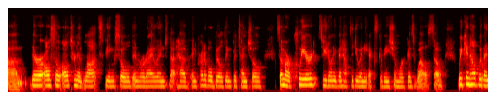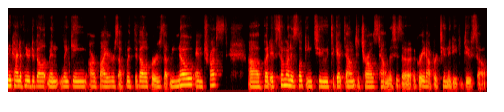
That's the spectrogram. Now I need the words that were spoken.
Um, there are also alternate lots being sold in Rhode Island that have incredible building potential. Some are cleared, so you don't even have to do any excavation work as well. So we can help with any kind of new development, linking our buyers up with developers that we know and trust. Uh, but if someone is looking to, to get down to Charlestown, this is a, a great opportunity to do so.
